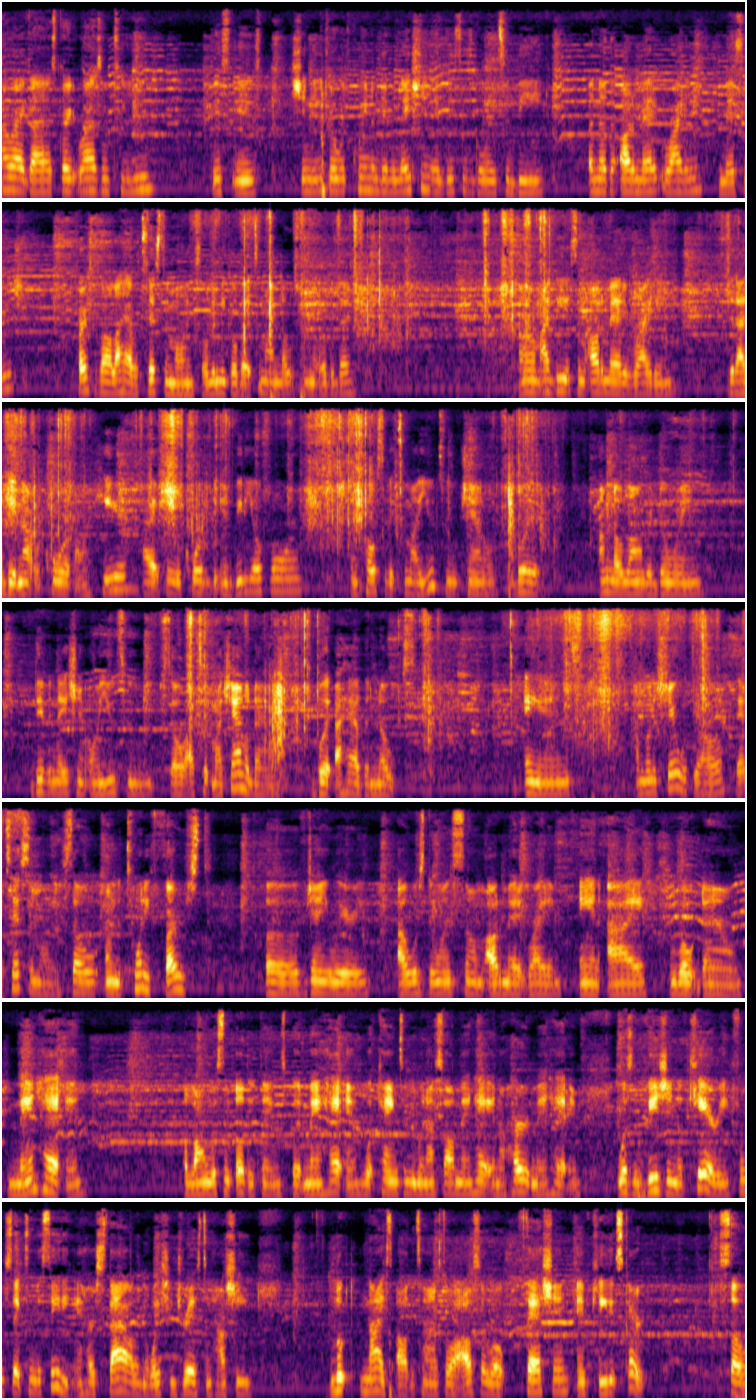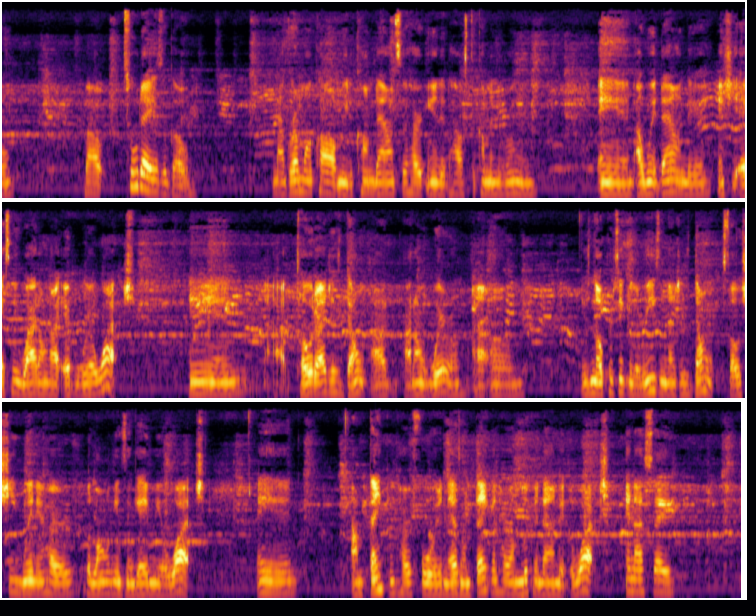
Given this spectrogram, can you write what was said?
All right, guys, great rising to you. This is Sheniedra with Queen of Divination, and this is going to be another automatic writing message. First of all, I have a testimony, so let me go back to my notes from the other day. Um, I did some automatic writing that I did not record on here. I actually recorded it in video form and posted it to my YouTube channel, but I'm no longer doing divination on YouTube, so I took my channel down, but I have the notes. And I'm going to share with y'all that testimony. So on the 21st of January, I was doing some automatic writing and I wrote down Manhattan along with some other things. But Manhattan, what came to me when I saw Manhattan or heard Manhattan was a vision of Carrie from Sex in the City and her style and the way she dressed and how she looked nice all the time. So I also wrote fashion and pleated skirt. So about two days ago, my grandma called me to come down to her end of the house to come in the room. And I went down there and she asked me why don't I ever wear a watch? And I told her I just don't. I, I don't wear them. I um there's no particular reason, I just don't. So she went in her belongings and gave me a watch. And I'm thanking her for it. And as I'm thanking her, I'm looking down at the watch. And I say,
